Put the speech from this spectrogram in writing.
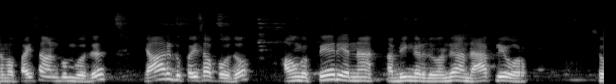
நம்ம பைசா அனுப்பும்போது யாருக்கு பைசா போதோ அவங்க பேர் என்ன அப்படிங்கிறது வந்து அந்த ஆப்லேயே வரும். ஸோ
